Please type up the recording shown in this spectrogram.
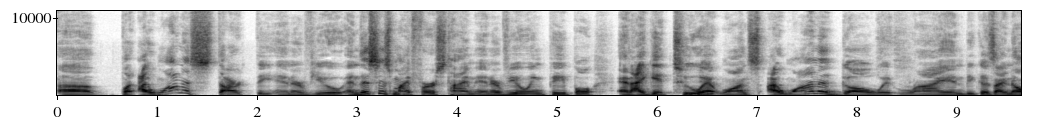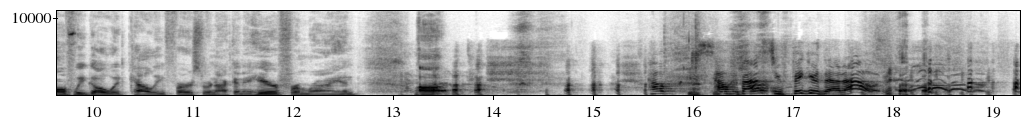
uh, but I want to start the interview, and this is my first time interviewing people, and I get 2 mm-hmm. at once. I want to go with Ryan because I know if we go with Kelly first, we're not going to hear from Ryan. Uh, how how fast you figured that out?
